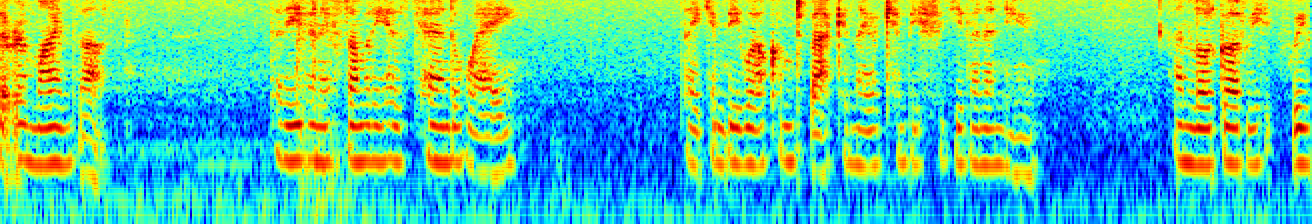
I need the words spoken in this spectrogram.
that reminds us that even if somebody has turned away, they can be welcomed back and they can be forgiven anew. And Lord God, we, we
